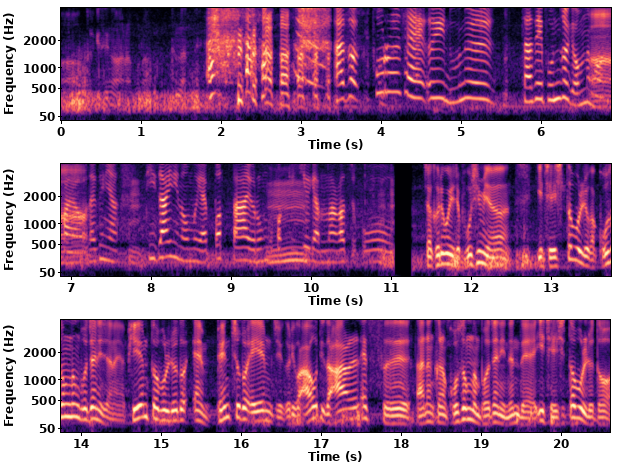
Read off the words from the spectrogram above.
아, 그렇게 생각 안 하구나. 큰일 났네. 아 저 포르쉐의 눈을 자세히 본 적이 없는 것 아. 같아요. 네 그냥 음. 디자인이 너무 예뻤다 이런 것밖에 음. 기억이 안 나가지고 자 그리고 이제 보시면 이게 JCW가 고성능 버전이잖아요. BMW도 M, 벤츠도 AMG 그리고 아우디도 RS라는 그런 고성능 버전이 있는데 이 JCW도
